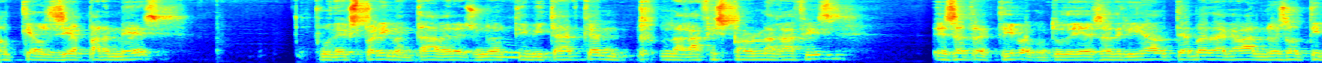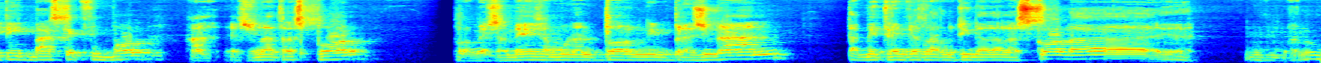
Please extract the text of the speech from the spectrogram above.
el que els hi ha permès poder experimentar. A veure, és una activitat que l'agafis per on l'agafis és atractiva. Com tu deies, Adrià, el tema de que no és el típic bàsquet, futbol, ah, és un altre esport, però a més a més amb un entorn impressionant, també trenques la rutina de l'escola, eh, bueno,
